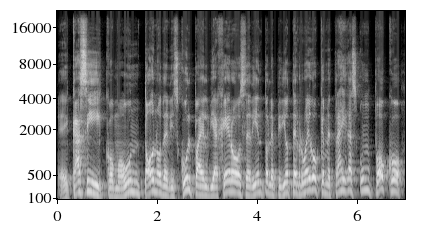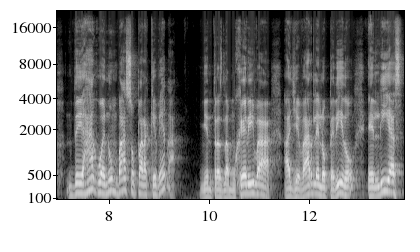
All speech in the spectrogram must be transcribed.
eh, casi como un tono de disculpa, el viajero sediento le pidió, te ruego que me traigas un poco de agua en un vaso para que beba. Mientras la mujer iba a llevarle lo pedido, Elías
